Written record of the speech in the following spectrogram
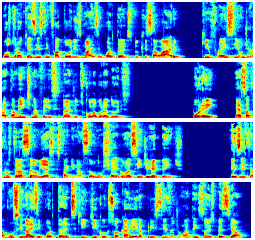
mostrou que existem fatores mais importantes do que salário que influenciam diretamente na felicidade dos colaboradores. Porém, essa frustração e essa estagnação não chegam assim de repente. Existem alguns sinais importantes que indicam que sua carreira precisa de uma atenção especial.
